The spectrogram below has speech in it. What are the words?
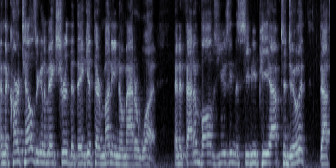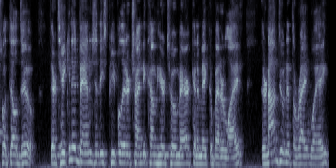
and the cartels are going to make sure that they get their money no matter what. And if that involves using the CBP app to do it, that's what they'll do. They're taking advantage of these people that are trying to come here to America to make a better life. They're not doing it the right way.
